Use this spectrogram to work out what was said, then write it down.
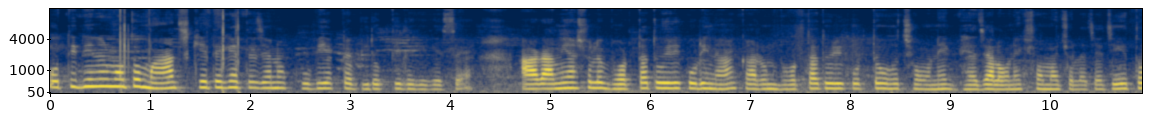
প্রতিদিনের মতো মাছ খেতে খেতে যেন খুবই একটা বিরক্তি লেগে গেছে। আর আমি আসলে ভর্তা তৈরি করি না, কারণ ভর্তা তৈরি করতেও হচ্ছে অনেক ভেজাল, অনেক সময় চলে যায়। যেহেতু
